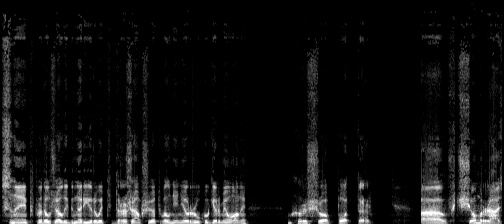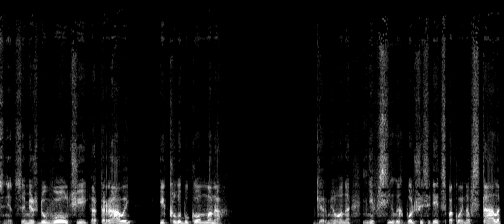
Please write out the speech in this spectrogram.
Снейп продолжал игнорировать дрожавшую от волнения руку Гермионы. «Ну, «Хорошо, Поттер. А в чем разница между волчьей отравой и клобуком монаха?» Гермиона, не в силах больше сидеть спокойно, встала,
